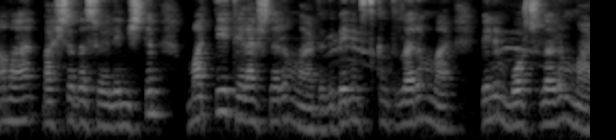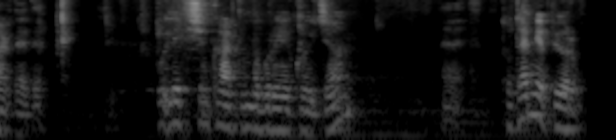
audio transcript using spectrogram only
Ama başta da söylemiştim maddi telaşlarım var dedi. Benim sıkıntılarım var benim borçlarım var dedi. Bu iletişim kartını da buraya koyacağım. Evet totem yapıyorum.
